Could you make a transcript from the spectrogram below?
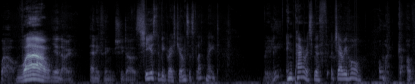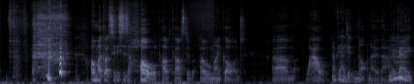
Wow. Wow. you know, anything she does. She used to be Grace Jones's flatmate Really? in Paris with Jerry Hall. Oh my god. oh my god. So this is a whole podcast of oh my god. Um, wow. Okay. Mm. I did not know that. Okay.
